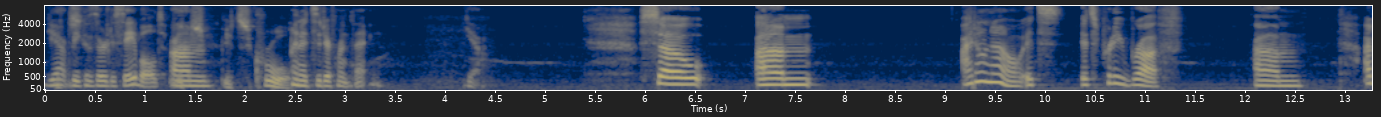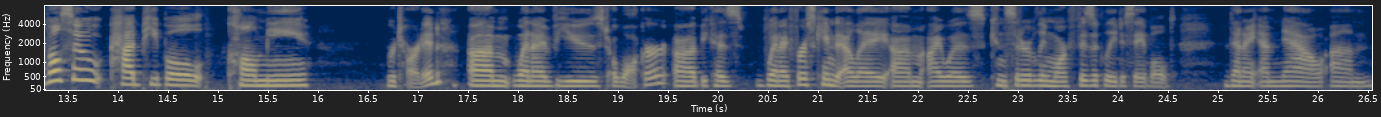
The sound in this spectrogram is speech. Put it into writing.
yeah, because they're disabled. Um it's, it's cruel. and it's a different thing. Yeah. So, um, I don't know. It's it's pretty rough. Um, I've also had people call me retarded um, when I've used a walker uh, because when I first came to LA, um, I was considerably more physically disabled than I am now. Um,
